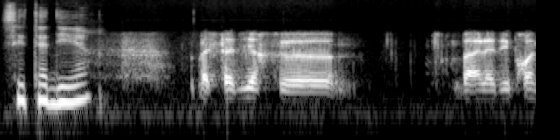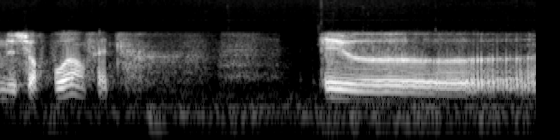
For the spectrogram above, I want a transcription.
C'est-à-dire? Bah, C'est-à-dire que bah, elle a des problèmes de surpoids en fait. Et, euh,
